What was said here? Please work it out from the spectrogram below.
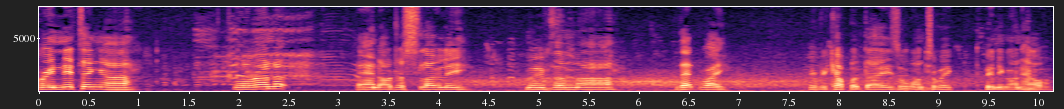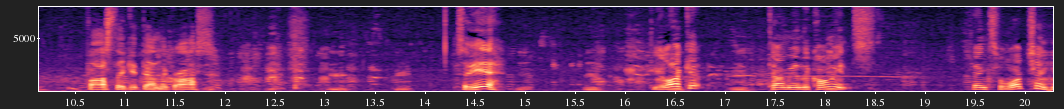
green netting uh, all around it. And I'll just slowly move them uh, that way every couple of days or once a week, depending on how fast they get down the grass. So yeah, do you like it? Tell me in the comments. Thanks for watching.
